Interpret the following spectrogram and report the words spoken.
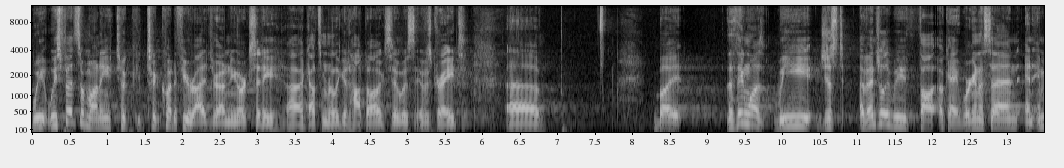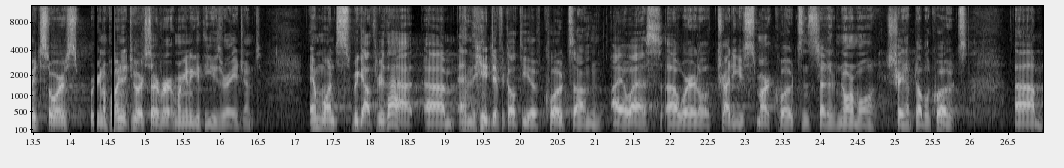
we, we spent some money, took, took quite a few rides around New York City, uh, got some really good hot dogs. It was, it was great. Uh, but the thing was, we just, eventually we thought, okay, we're gonna send an image source, we're gonna point it to our server, and we're gonna get the user agent. And once we got through that, um, and the difficulty of quotes on iOS, uh, where it'll try to use smart quotes instead of normal straight up double quotes, um,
